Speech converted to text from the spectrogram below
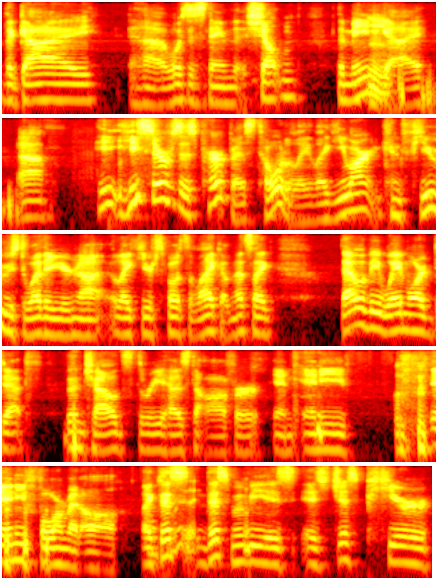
the guy, uh, what's his name? Shelton, the main Hmm. guy. He he serves his purpose totally. Like you aren't confused whether you're not like you're supposed to like him. That's like that would be way more depth than Child's Three has to offer in any any form at all. Like Absolutely. this this movie is is just pure.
